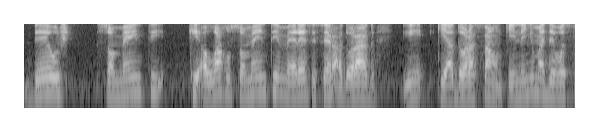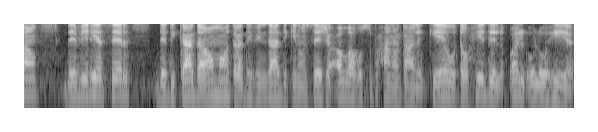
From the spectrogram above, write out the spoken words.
Deus somente, que Allah somente merece ser adorado e que adoração, que nenhuma devoção deveria ser dedicada a uma outra divindade que não seja Allah subhanahu wa ta'ala, que é o Tawhid al-Uluhiyya.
